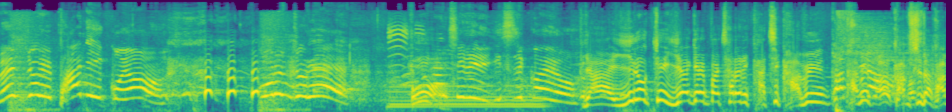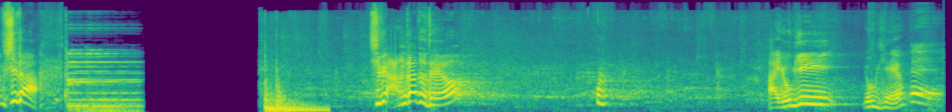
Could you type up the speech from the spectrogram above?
왼쪽에 반이 있고요. 오른쪽에 오. 화장실이 있을 거예요. 야 이렇게 이야기할 바에 차라리 같이 가면 가면 아, 갑시다 갑시다. 집에 안 가도 돼요? 아 여기 여기예요? 네.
